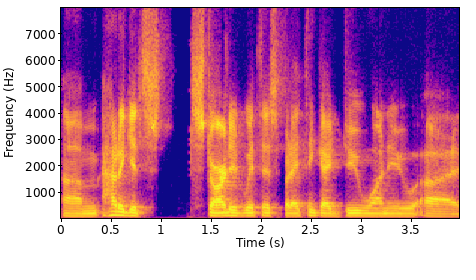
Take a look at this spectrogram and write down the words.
um, how to get started with this, but I think I do want to, uh,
